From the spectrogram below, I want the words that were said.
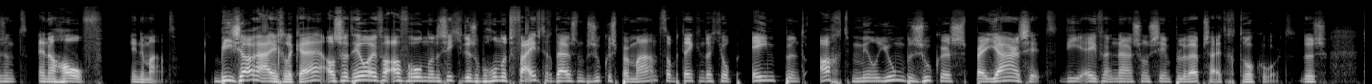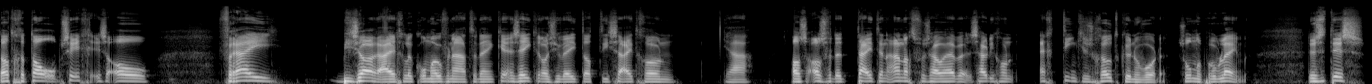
148.000 en een half in de maand. Bizar eigenlijk, hè? Als we het heel even afronden, dan zit je dus op 150.000 bezoekers per maand. Dat betekent dat je op 1,8 miljoen bezoekers per jaar zit, die even naar zo'n simpele website getrokken wordt. Dus dat getal op zich is al vrij bizar eigenlijk om over na te denken. En zeker als je weet dat die site gewoon, ja, als, als we de tijd en aandacht voor zouden hebben, zou die gewoon echt tien keer zo groot kunnen worden, zonder problemen. Dus het is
